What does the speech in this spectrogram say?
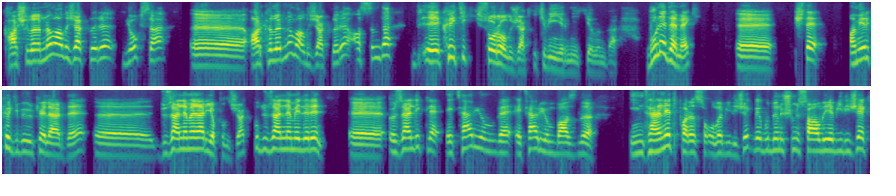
karşılarına mı alacakları yoksa e, arkalarına mı alacakları aslında e, kritik soru olacak 2022 yılında. Bu ne demek? E, işte Amerika gibi ülkelerde e, düzenlemeler yapılacak. Bu düzenlemelerin e, özellikle Ethereum ve Ethereum bazlı internet parası olabilecek ve bu dönüşümü sağlayabilecek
